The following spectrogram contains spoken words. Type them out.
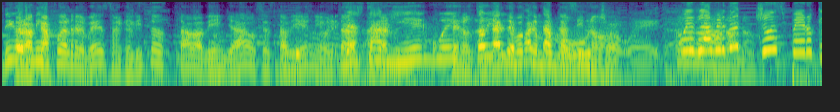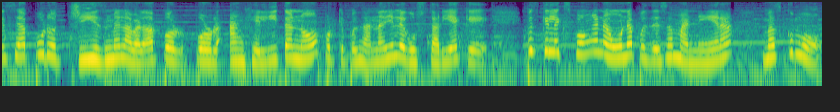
digo, Pero acá fue al revés, Angelita estaba bien ya, o sea, está bien y ahorita... ya está andar- bien, güey. Pero Todavía andar de le boca en falta mucho, güey. No, Pues no, la no, verdad, no. yo espero que sea puro chisme, la verdad, por, por Angelita, ¿no? Porque pues a nadie le gustaría que, pues que la expongan a una pues de esa manera, más como,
